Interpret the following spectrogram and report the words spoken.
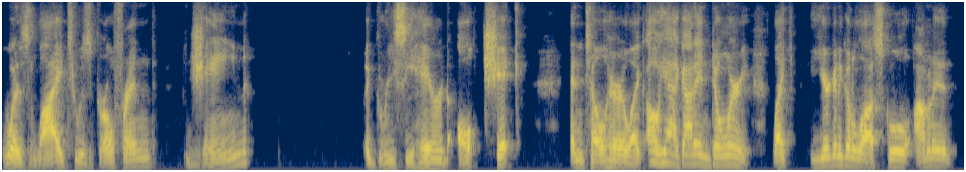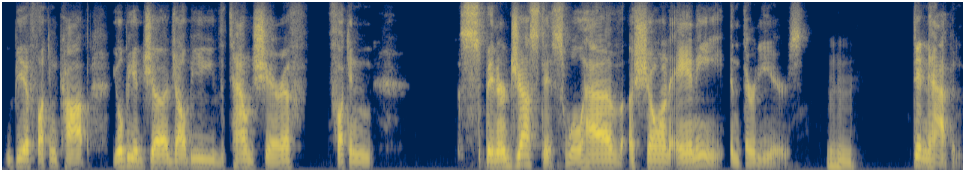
was lie to his girlfriend jane a greasy haired alt chick and tell her like oh yeah i got in don't worry like you're gonna go to law school. I'm gonna be a fucking cop. You'll be a judge. I'll be the town sheriff. Fucking Spinner Justice We'll have a show on A and E in 30 years. hmm Didn't happen.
